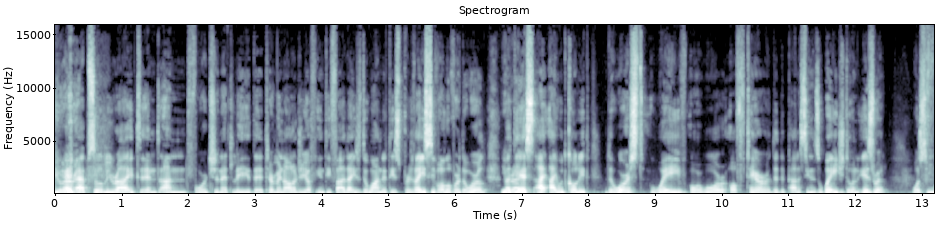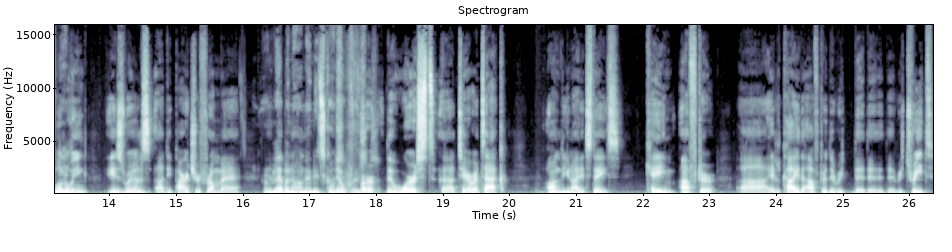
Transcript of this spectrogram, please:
You are absolutely right. And unfortunately, the terminology of intifada is the one that is pervasive all over the world. You're but yes, I, I would call it the worst wave or war of terror that the Palestinians waged on Israel was following Israel's uh, departure from, uh, From Lebanon and its The, consequences. the worst uh, terror attack on the United States came after uh, Al Qaeda, after the, re- the, the, the retreat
